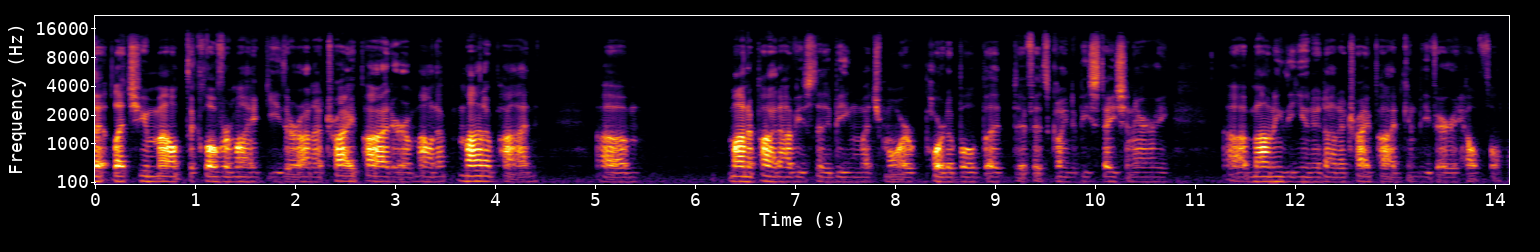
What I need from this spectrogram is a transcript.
that lets you mount the KLOVER MiK either on a tripod or a monopod. Um, monopod obviously being much more portable, but if it's going to be stationary, uh, mounting the unit on a tripod can be very helpful.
